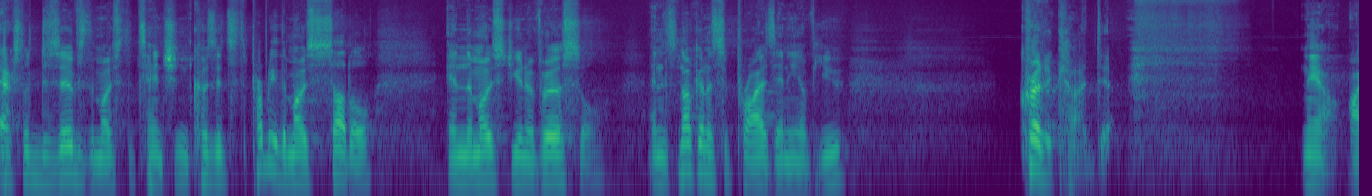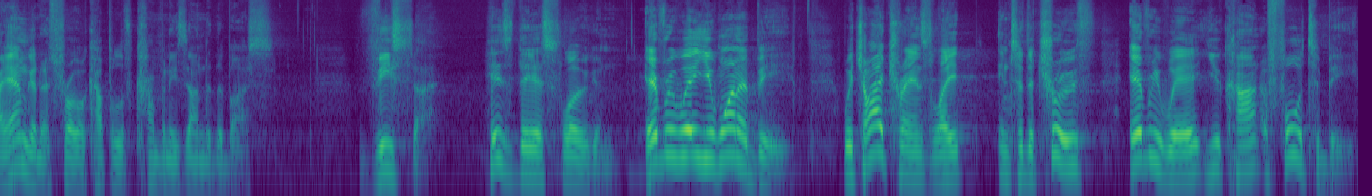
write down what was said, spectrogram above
actually deserves the most attention because it's probably the most subtle and the most universal, and it's not going to surprise any of you credit card debt. Now, I am going to throw a couple of companies under the bus. Visa, here's their slogan everywhere you want to be, which I translate into the truth everywhere you can't afford to be.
